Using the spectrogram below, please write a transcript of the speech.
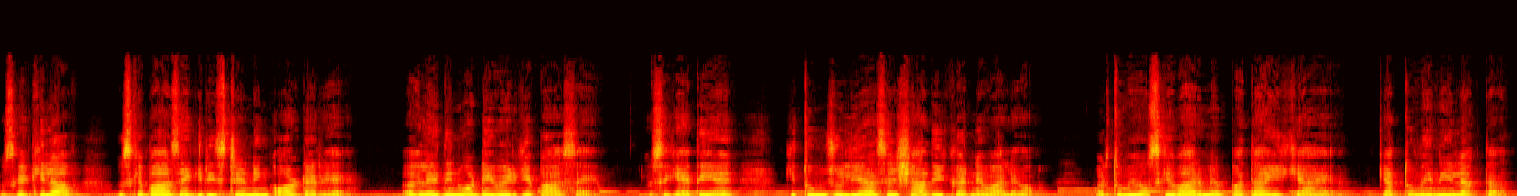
उसके खिलाफ उसके पास एक रिस्टेंडिंग ऑर्डर है। अगले दिन वो डेविड के पास आए। उसे कहती है कि तुम जूलिया से शादी करने वाले हो और तुम्हें उसके बारे में पता ही क्या है। क्या तुम्हें नहीं लगता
